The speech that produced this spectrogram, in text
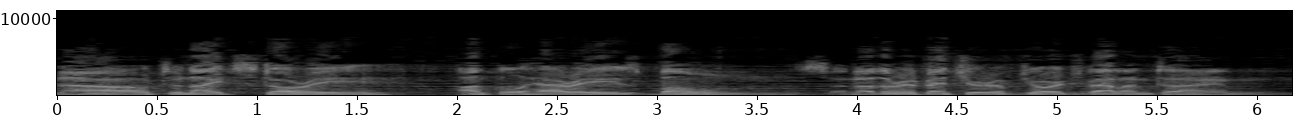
Now, tonight's story, Uncle Harry's Bones, another adventure of George Valentine.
